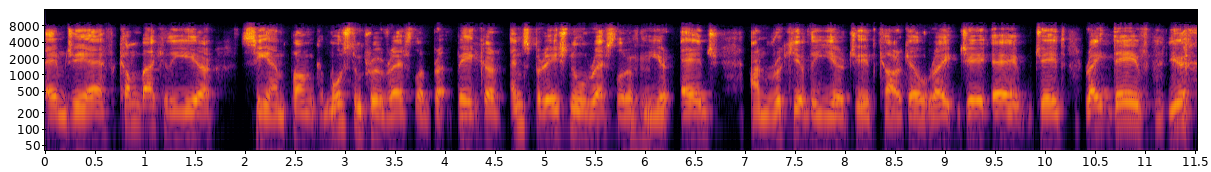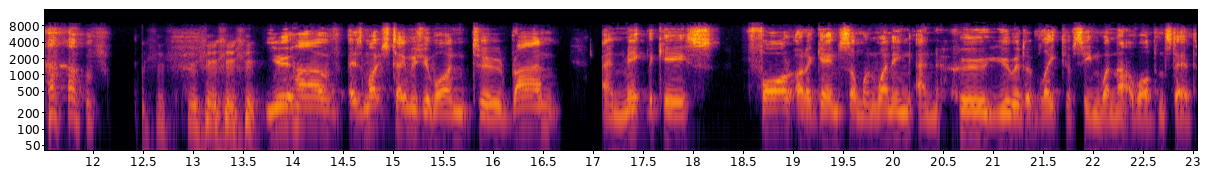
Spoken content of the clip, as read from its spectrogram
MJF, Comeback of the Year CM Punk, Most Improved Wrestler Britt Baker, Inspirational Wrestler of mm-hmm. the Year Edge, and Rookie of the Year Jade Cargill. Right, Jade, uh, Jade. Right, Dave, you have you have as much time as you want to rant and make the case for or against someone winning, and who you would have liked to have seen win that award instead.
